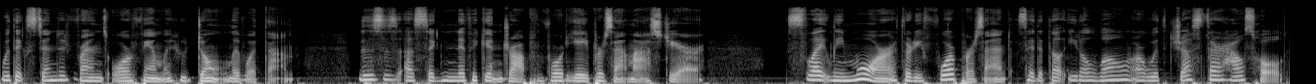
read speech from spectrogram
with extended friends or family who don't live with them. This is a significant drop from 48% last year. Slightly more, 34%, say that they'll eat alone or with just their household,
